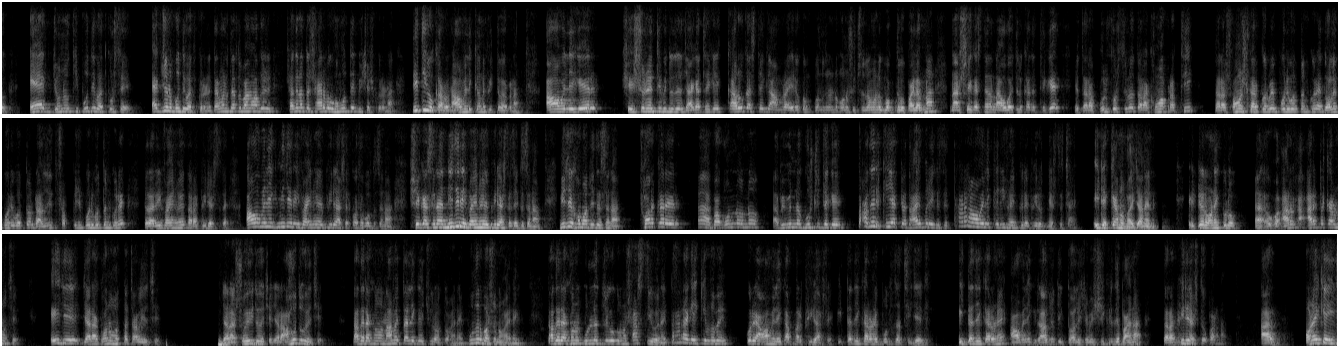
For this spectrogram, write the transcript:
একজনও কি প্রতিবাদ করছে? একজনও প্রতিবাদ করে না। তার মানে তারা তো বাংলাদেশ স্বাধীনতা সার্বভৌমত্বে বিশ্বাস করে না। তৃতীয় কারণ, আওয়ামী লীগ কেন ফিরতে পারবে না? আওয়ামী লীগের শীর্ষ নেতৃবৃন্দদের জায়গা থেকে কারও কাছ থেকে আমরা এরকম কোন ধরনের অনুসূচনামূলক বক্তব্য পাইলাম না। না, শেখ হাসিনা, না ওবায়দুল কাদের থেকে যে তারা ভুল করছিল, তারা ক্ষমা প্রার্থী, তারা সংস্কার করবে, পরিবর্তন করে, দলে পরিবর্তন, রাজনীতি সবকিছু পরিবর্তন করে তারা রিফাইন হয়ে তারা ফিরে আসতে চায় আওয়ামী লীগ নিজে রিফাইন হয়ে ফিরে আসার কথা বলতেছে না। শেখ হাসিনা নিজে রিফাইন হয়ে ফিরে আসতে চাইতেছে না। নিজে ক্ষমা দিতেছে না। সরকারের হ্যাঁ বা অন্য অন্য বিভিন্ন গোষ্ঠী থেকে তাদের কি একটা দায় পড়ে গেছে, তারা আওয়ামী লীগকে রিফাইন করে ফেরত নিয়ে আসতে চায়। এটা কেন ভাই জানেন? এটার অনেকগুলো আর, আরেকটা কারণ হচ্ছে, এই যে যারা গণহত্যা চালিয়েছে, যারা শহীদ হয়েছে, যারা আহত হয়েছে, তাদের এখনও নামের তালিকায় চূড়ান্ত হয় নাই, পুনর্বাসন হয় নাই, তাদের এখনও উল্লেখযোগ্য কোনো শাস্তি হয় নাই, তার আগে কীভাবে করে আওয়ামী লীগ আপনার ফিরে আসে? ইত্যাদি কারণে বলতে চাচ্ছি যে ইত্যাদি কারণে আওয়ামী লীগ রাজনৈতিক দল হিসেবে স্বীকৃতি পায় না, তারা ফিরে আসতেও পারে না। আর অনেকেই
